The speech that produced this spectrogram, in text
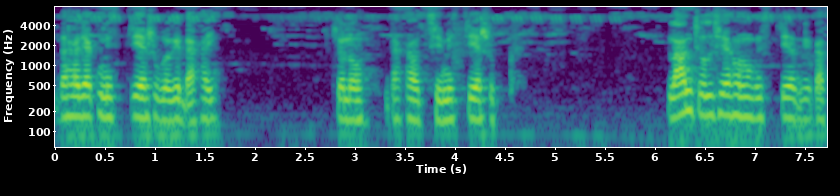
দেখা যাক মিস্ত্রি আসুক, আগে দেখাই। চলো, দেখা হচ্ছে, মিস্ত্রি আসুক। প্ল্যান চলছে এখন, মিস্ত্রি আজকে কাজ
